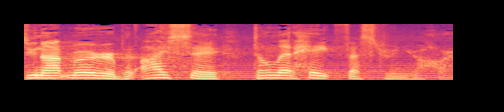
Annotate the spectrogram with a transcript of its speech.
do not murder, but I say, don't let hate fester in your heart.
